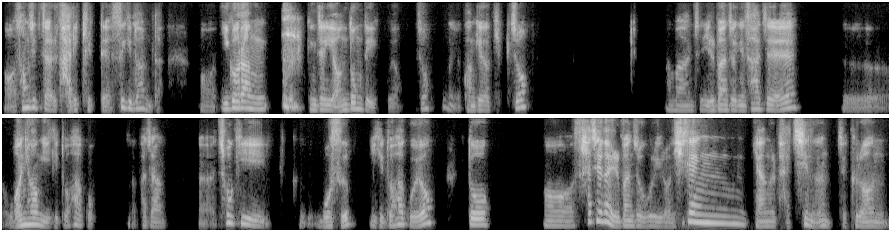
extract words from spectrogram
어, 성직자를 가리킬 때 쓰기도 합니다. 어, 이거랑 굉장히 연동돼 있고요. 그죠? 관계가 깊죠? 아마 이제 일반적인 사제의 그 원형이기도 하고 가장 어, 초기 그 모습이기도 하고요. 또 어, 사제가 일반적으로 이런 희생양을 바치는 그런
